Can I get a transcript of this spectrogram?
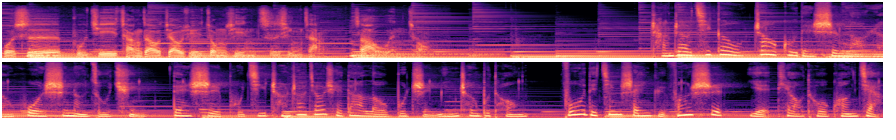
我是普基长照教学中心执行长赵文崇。长照机构照顾的是老人或失能族群，但是普及长照教学大楼不止名称不同，服务的精神与方式也跳脱框架。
